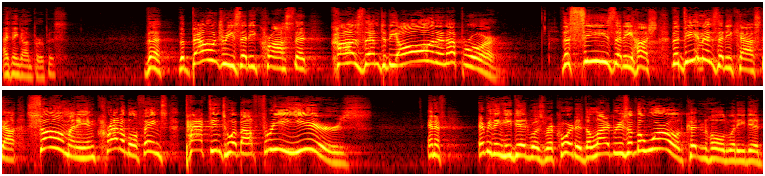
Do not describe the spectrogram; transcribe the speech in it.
I think on purpose, the, the boundaries that he crossed that caused them to be all in an uproar. The seas that he hushed, the demons that he cast out, so many incredible things packed into about three years. And if Everything he did was recorded. The libraries of the world couldn't hold what he did,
